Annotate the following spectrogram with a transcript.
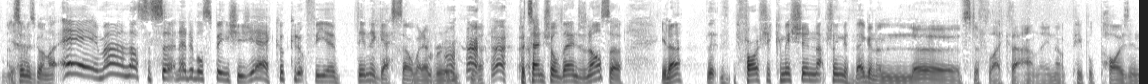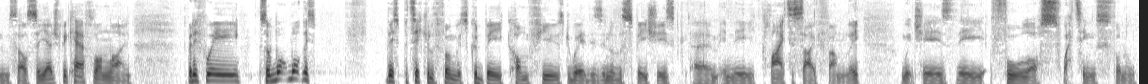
And Yeah. someone's going like, "Hey, man, that's a certain edible species. Yeah, cook it up for your dinner guests or whatever. and, you know, potential dangers, and also, you know, the Forestry Commission, naturally, they're going to love stuff like that, aren't they? You know, people poisoning themselves. So yeah, just be careful online. But if we, so what, what this this particular fungus could be confused with is another species um, in the Clitocybe family, which is the fool or sweatings funnel.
